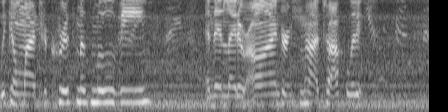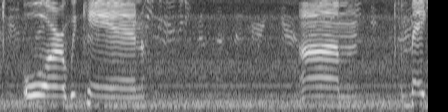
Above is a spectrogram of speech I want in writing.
we can watch a Christmas movie, and then later on drink some hot chocolate. Or we can, um, make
